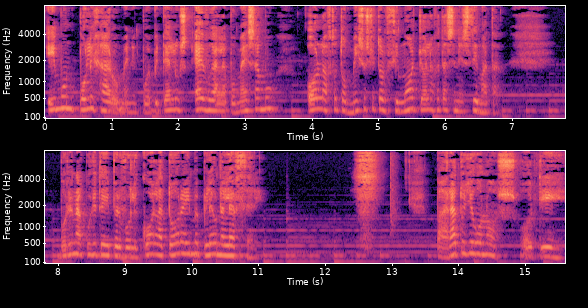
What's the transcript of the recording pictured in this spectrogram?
Ήμουν πολύ χαρούμενη που επιτέλους έβγαλα από μέσα μου όλο αυτό το μίσος και τον θυμό και όλα αυτά τα συναισθήματα. Μπορεί να ακούγεται υπερβολικό αλλά τώρα είμαι πλέον ελεύθερη. Παρά το γεγονός ότι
